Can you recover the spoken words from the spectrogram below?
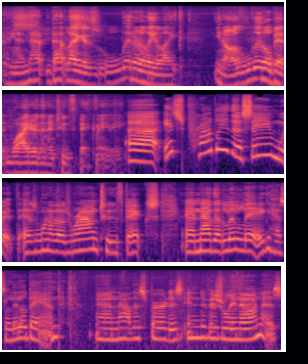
I mean, and that that leg is literally like, you know, a little bit wider than a toothpick, maybe. Uh, it's probably the same width as one of those round toothpicks, and now the little leg has a little band. And now this bird is individually known as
